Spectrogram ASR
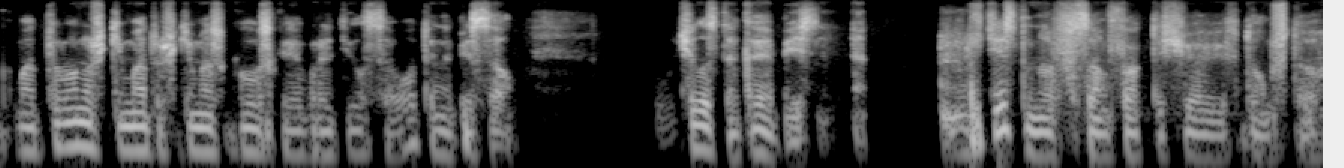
к Матронушке, матушке Московской обратился. Вот и написал. Получилась такая песня. Естественно, сам факт еще и в том, что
